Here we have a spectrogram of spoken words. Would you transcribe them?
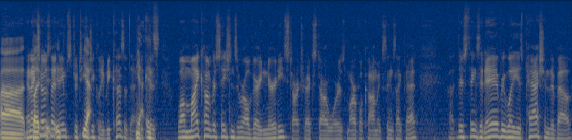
uh, And I chose that it- name strategically because of that. Yeah, because while my conversations were all very nerdy, Star Trek, Star Wars, Marvel comics, things like that, uh, there's things that everybody is passionate about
